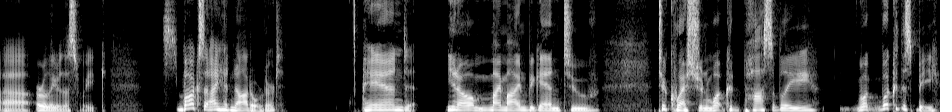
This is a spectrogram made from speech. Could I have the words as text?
uh, earlier this week. Box I had not ordered, and you know, my mind began to to question what could possibly what what could this be?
